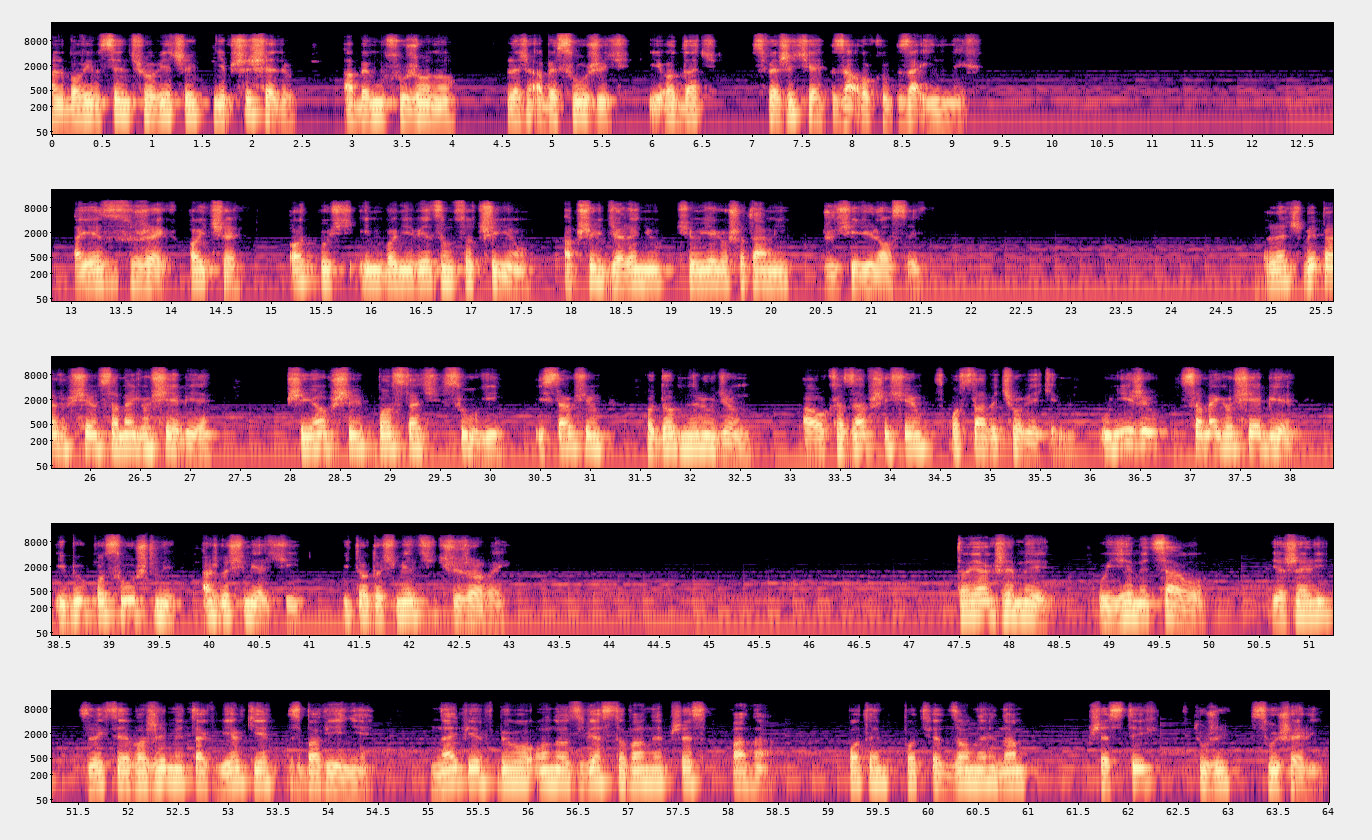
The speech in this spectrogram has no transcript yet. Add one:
albowiem Syn Człowieczy nie przyszedł, aby mu służono, lecz aby służyć i oddać swe życie za okup za innych. A Jezus rzekł, Ojcze, odpuść im, bo nie wiedzą, co czynią. A przy dzieleniu się Jego szatami rzucili losy. Lecz wyparł się samego siebie, przyjąwszy postać sługi i stał się podobny ludziom, a okazawszy się z postawy człowiekiem. Uniżył samego siebie i był posłuszny aż do śmierci, i to do śmierci krzyżowej. To jakże my ujdziemy cało, jeżeli zlekceważymy tak wielkie zbawienie. Najpierw było ono zwiastowane przez Pana, potem potwierdzone nam przez tych, którzy słyszeli.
